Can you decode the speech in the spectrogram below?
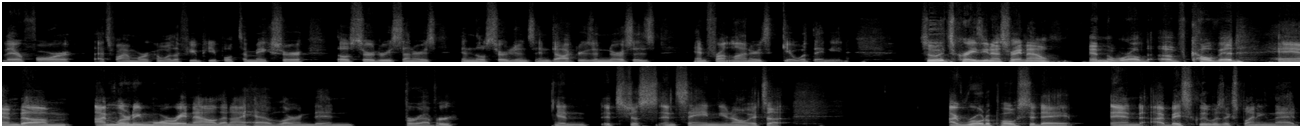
Therefore, that's why I'm working with a few people to make sure those surgery centers and those surgeons and doctors and nurses and frontliners get what they need. So it's craziness right now in the world of COVID. And um, I'm learning more right now than I have learned in forever. And it's just insane. You know, it's a, I wrote a post today and I basically was explaining that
